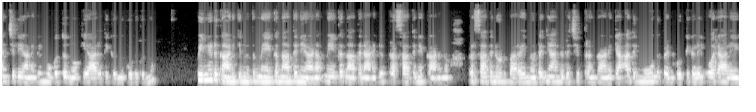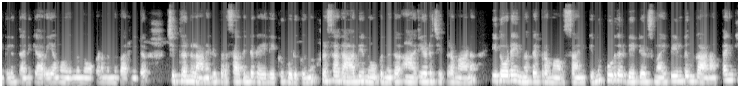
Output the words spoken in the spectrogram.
അഞ്ജലി ആണെങ്കിൽ മുഖത്ത് നോക്കി ആരതിക്കൊന്ന് കൊടുക്കുന്നു. പിന്നീട് കാണിക്കുന്നത് മേഘനാഥനെയാണ്. മേഘനാഥനാണെങ്കിൽ പ്രസാദിനെ കാണുന്നു. പ്രസാദിനോട് പറയുന്നുണ്ട് ഞാനൊരു ചിത്രം കാണിക്കാം. അതിൽ മൂന്ന് പെൺകുട്ടികളിൽ ഒരാളെയെങ്കിലും തനിക്ക് അറിയാമോ എന്ന് നോക്കണമെന്ന് പറഞ്ഞിട്ട് ചിത്രങ്ങളാണെങ്കിൽ പ്രസാദിന്റെ കയ്യിലേക്ക് കൊടുക്കുന്നു. പ്രസാദ് ആദ്യം നോക്കുന്നത് ആര്യയുടെ ചിത്രമാണ്. ഇതോടെ ഇന്നത്തെ പ്രമോ അവസാനിക്കുന്നു. കൂടുതൽ ഡീറ്റെയിൽസുമായി വീണ്ടും കാണാം. താങ്ക്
